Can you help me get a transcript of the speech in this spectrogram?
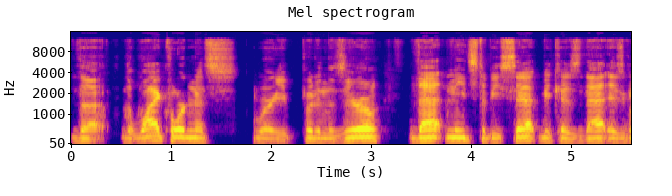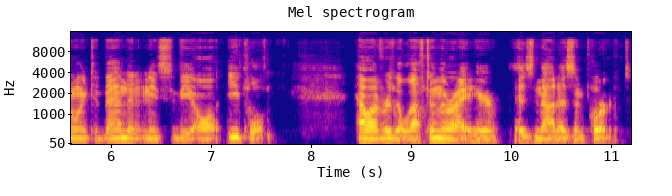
the the y coordinates where you put in the zero, that needs to be set because that is going to bend and it needs to be all equal. However, the left and the right here is not as important.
